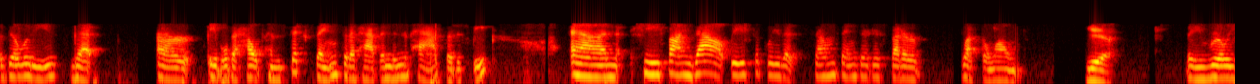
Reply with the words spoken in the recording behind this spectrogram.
abilities that are able to help him fix things that have happened in the past, so to speak. And he finds out basically that some things are just better left alone Yeah. You really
